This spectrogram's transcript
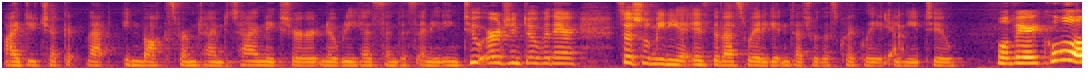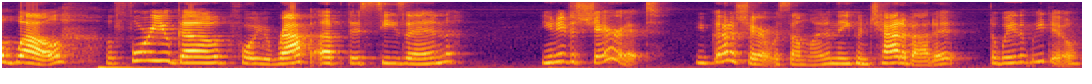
I do check that inbox from time to time, make sure nobody has sent us anything too urgent over there. Social media is the best way to get in touch with us quickly if you need to. Well, very cool. Well, before you go, before you wrap up this season, you need to share it. You've got to share it with someone, and then you can chat about it the way that we do.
